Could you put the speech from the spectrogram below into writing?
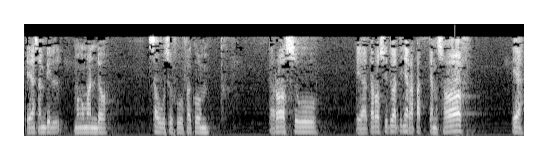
Ya sambil mengomando sawu sufufakum. Tarasu ya tarasu itu artinya rapatkan soft ya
